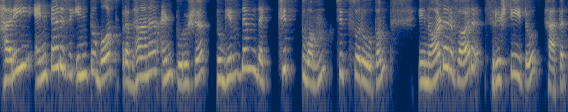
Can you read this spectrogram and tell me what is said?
Hari enters into both Pradhana and Purusha to give them that Chitvam, Chitswarupam, in order for Srishti to happen.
